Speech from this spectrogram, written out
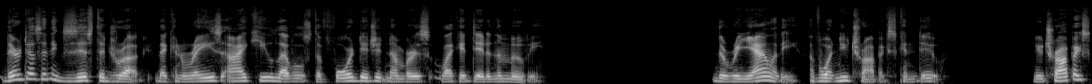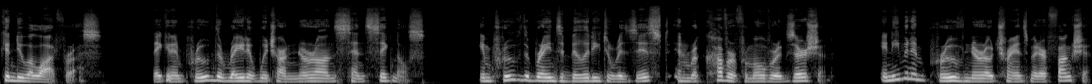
there doesn't exist a drug that can raise IQ levels to four digit numbers like it did in the movie. The reality of what nootropics can do. Nootropics can do a lot for us. They can improve the rate at which our neurons send signals, improve the brain's ability to resist and recover from overexertion, and even improve neurotransmitter function.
